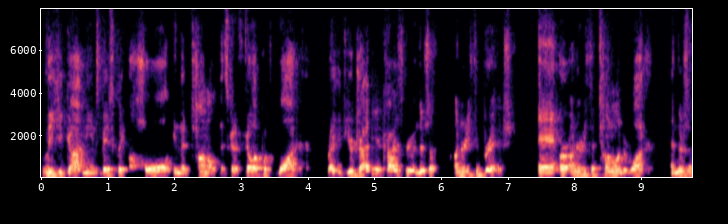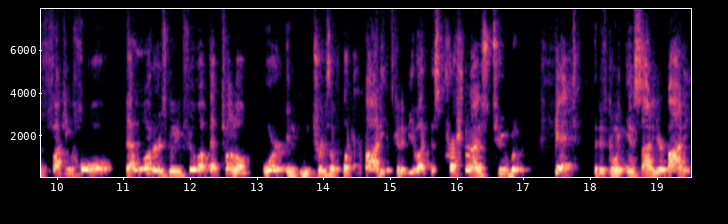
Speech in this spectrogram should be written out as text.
leaky gut means basically a hole in the tunnel that's going to fill up with water, right? If you're driving your car through and there's a underneath the bridge uh, or underneath the tunnel underwater, and there's a fucking hole that water is going to fill up that tunnel. Or in, in terms of like our body, it's going to be like this pressurized tube of shit that is going inside of your body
